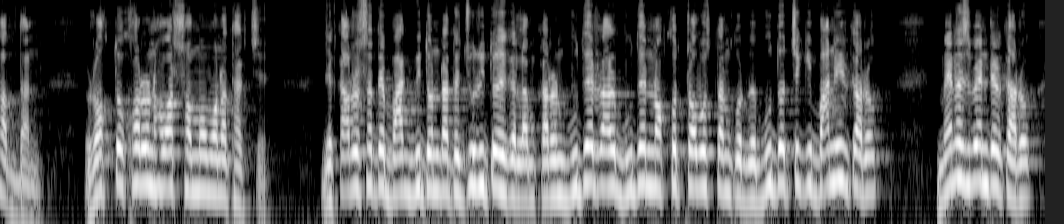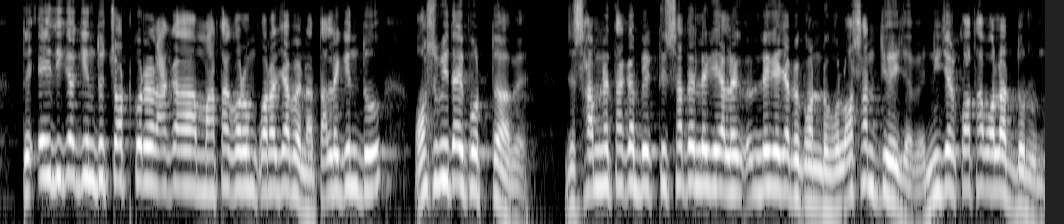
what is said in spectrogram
সাবধান। রক্তক্ষরণ হওয়ার সম্ভাবনা থাকছে। যে কারোর সাথে বাঘ বিতণ্ডাতে জড়িত হয়ে গেলাম, কারণ বুধের বুধের নক্ষত্র অবস্থান করবে। বুধ হচ্ছে কি বাণীর কারক, ম্যানেজমেন্টের কারক। তো এই দিকে কিন্তু চট করে রাগা মাথা গরম করা যাবে না। তাহলে কিন্তু অসুবিধায় পড়তে হবে। যে সামনে থাকা ব্যক্তির সাথে লেগে লেগে যাবে গণ্ডগোল অশান্তি হয়ে যাবে। নিজের কথা বলার দরুন।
